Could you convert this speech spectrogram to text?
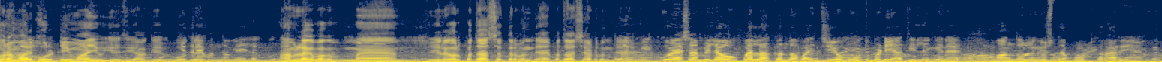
और हमारी पूरी टीम आई हुई है जी आगे बहुत कितने बंदों के लगभग? हम लगभग मैं ये लगा पचास सत्तर बंदे आए पचास साठ बंदे आए। कोई ऐसा मिला हो? पहला कंधो भाई जियो बहुत बढ़िया थी लेकिन आंदोलन की उससे सपोर्ट करा रहे हैं।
